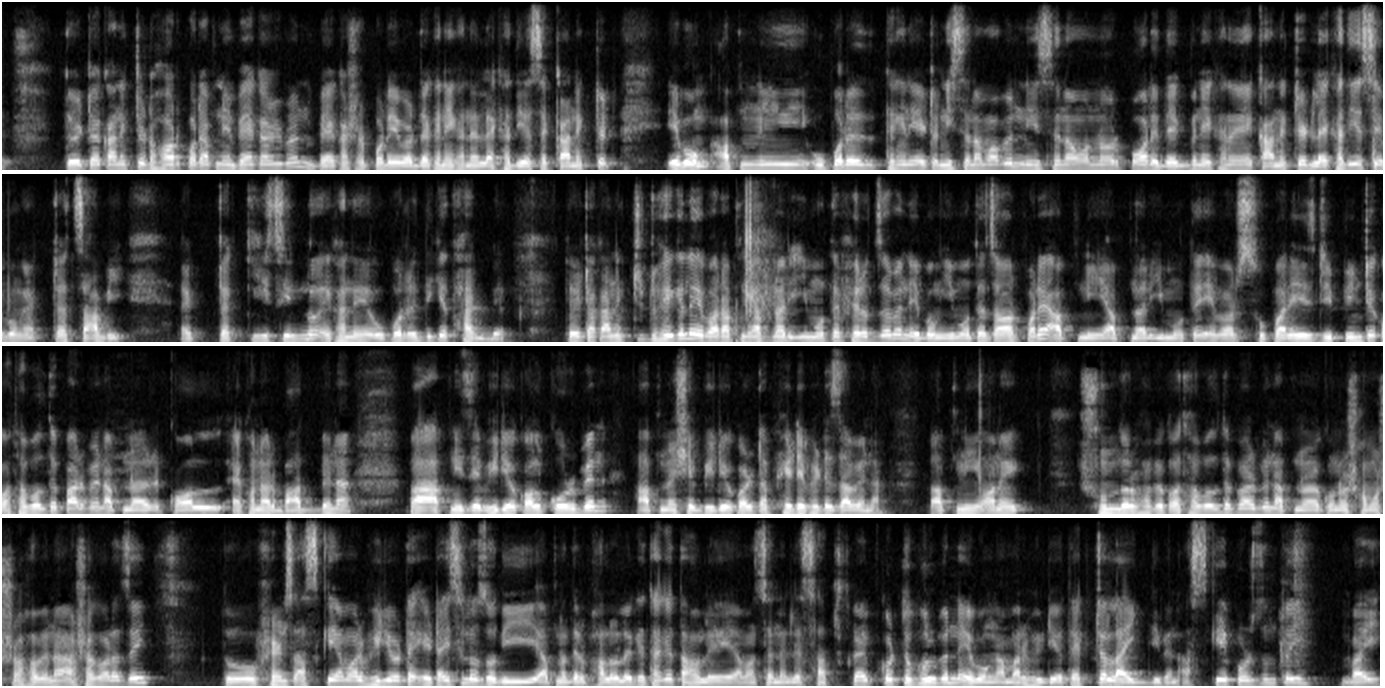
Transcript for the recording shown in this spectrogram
তো এটা কানেক্টেড হওয়ার পরে আপনি ব্যাক আসবেন। ব্যাক আসার পরে এবার দেখেন এখানে লেখা দিয়েছে কানেক্টেড এবং আপনি উপরে থেকে এটা নিচে নামাবেন। নিচে নামানোর পরে দেখবেন এখানে কানেক্টেড লেখা দিয়েছে এবং একটা চাবি। একটা কি চিহ্ন এখানে উপরের দিকে থাকবে। তো এটা কানেক্টেড হয়ে গেলে এবার আপনি আপনার ইমোতে ফেরত যাবেন এবং ইমোতে যাওয়ার পরে আপনি আপনার ইমোতে এবার সুপার এইচডি প্রিন্টে কথা বলতে পারবেন। আপনার কল এখন আর বাঁধবে না বা আপনি যে ভিডিও কল করবেন, আপনার সে ভিডিও কলটা ফেটে ফেটে যাবে না। তো আপনি অনেক সুন্দরভাবে কথা বলতে পারবেন, আপনার কোনো সমস্যা হবে না আশা করা যায়। তো ফ্রেন্ডস আজকে আমার ভিডিওটা এটাই ছিল। যদি আপনাদের ভালো লেগে থাকে তাহলে আমার চ্যানেলে সাবস্ক্রাইব করতে ভুলবেন না এবং আমার ভিডিওতে একটা লাইক দিবেন। আজকে পর্যন্তই। বাই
